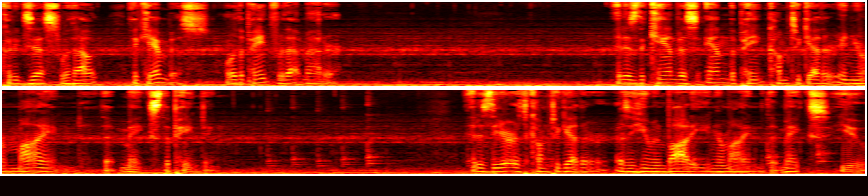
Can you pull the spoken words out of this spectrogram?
could exist without the canvas or the paint for that matter. It is the canvas and the paint come together in your mind that makes the painting. It is the earth come together as a human body in your mind that makes you.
